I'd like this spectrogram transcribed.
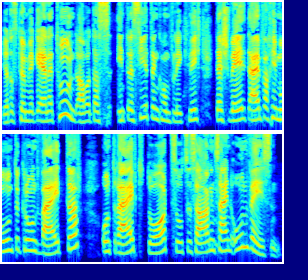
ja, das können wir gerne tun, aber das interessiert den Konflikt nicht. Der schwelt einfach im Untergrund weiter und treibt dort sozusagen sein Unwesen.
